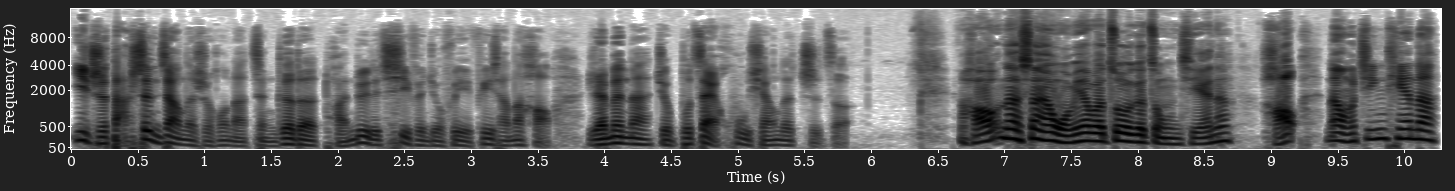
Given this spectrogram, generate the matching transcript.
一直打胜仗的时候呢，整个的团队的气氛就会非常的好，人们呢就不再互相的指责。好，那上扬我们要不要做一个总结呢？好，那我们今天呢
